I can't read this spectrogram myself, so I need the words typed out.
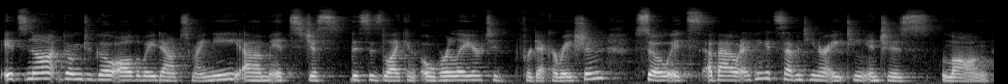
it's not going to go all the way down to my knee. Um, it's just, this is like an overlayer to, for decoration. So it's about, I think it's 17 or 18 inches long.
